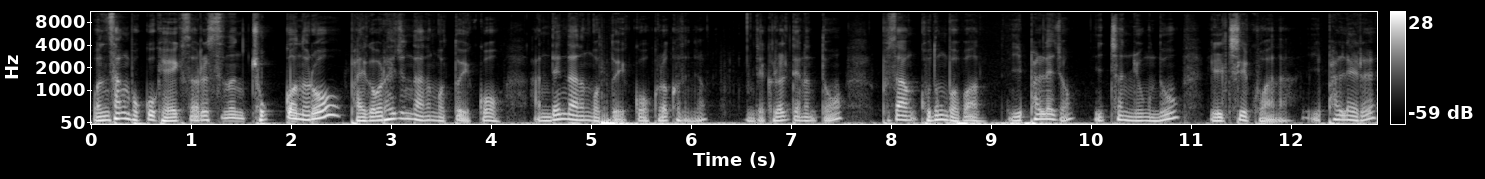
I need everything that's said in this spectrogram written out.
원상복구 계획서를 쓰는 조건으로 발급을 해준다는 것도 있고 안 된다는 것도 있고 그렇거든요. 이제 그럴 때는 또 부산 고등법원 이 판례죠. 2006누 1791. 이 판례를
